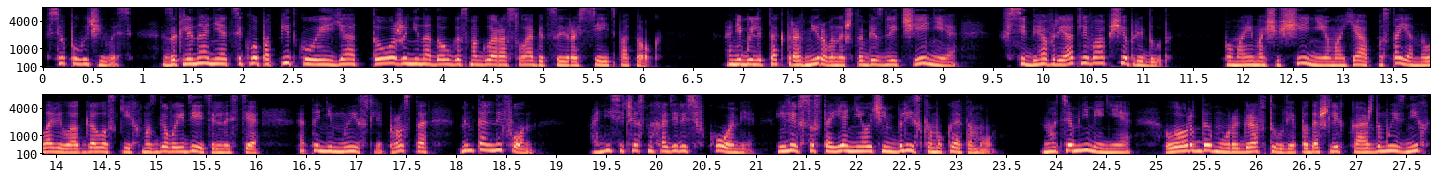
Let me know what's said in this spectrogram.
Все получилось. Заклинание отсекло подпитку, и я тоже ненадолго смогла расслабиться и рассеять поток. Они были так травмированы, что без лечения в себя вряд ли вообще придут. По моим ощущениям, а я постоянно ловила отголоски их мозговой деятельности, это не мысли, просто ментальный фон. Они сейчас находились в коме или в состоянии очень близкому к этому. Но тем не менее, лорд Демур и граф Туве подошли к каждому из них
